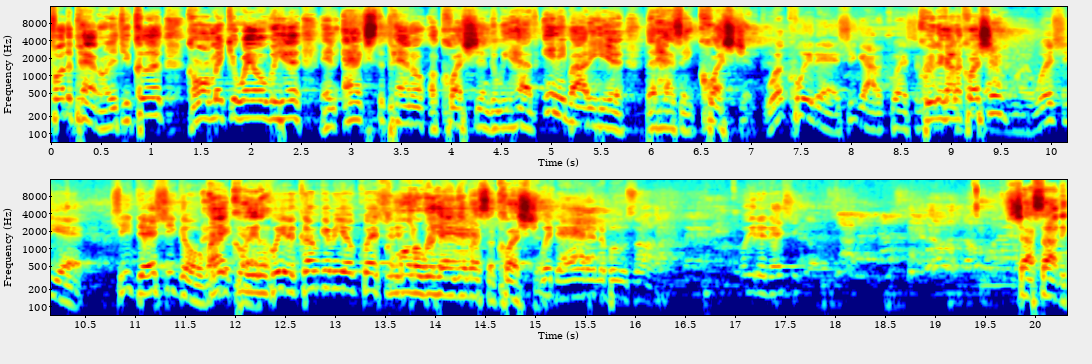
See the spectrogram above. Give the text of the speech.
for the panel. If you could, go on, make your way over here and ask the panel a question. Do we have anybody here that has a question? What Quita at? She got a question. Quita got a question? one. Where she at? She there she go, right? Quita. Quita, come give me your question. Come on over here and give us a question. With the ad and the boots on. Quita, there she go. Shouts out to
